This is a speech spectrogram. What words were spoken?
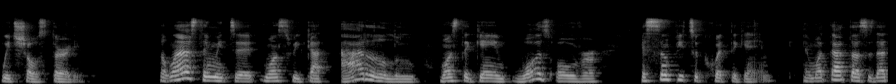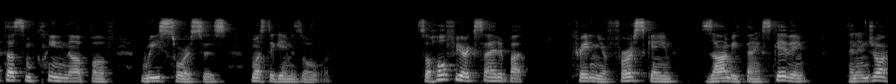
which shows 30. The last thing we did once we got out of the loop, once the game was over, is simply to quit the game. And what that does is that does some cleaning up of resources once the game is over. So hopefully you're excited about creating your first game, Zombie Thanksgiving, and enjoy.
